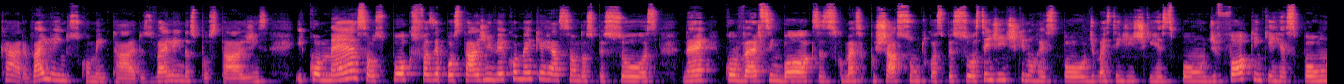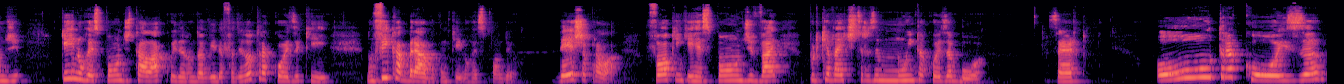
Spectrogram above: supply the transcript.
Cara, vai lendo os comentários, vai lendo as postagens e começa aos poucos fazer postagem e ver como é que é a reação das pessoas, né? Conversa em box, às vezes começa a puxar assunto com as pessoas. Tem gente que não responde, mas tem gente que responde. Foca em quem responde. Quem não responde tá lá cuidando da vida, fazendo outra coisa que não fica bravo com quem não respondeu. Deixa pra lá. Foca em quem responde, vai, porque vai te trazer muita coisa boa, certo? Outra coisa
